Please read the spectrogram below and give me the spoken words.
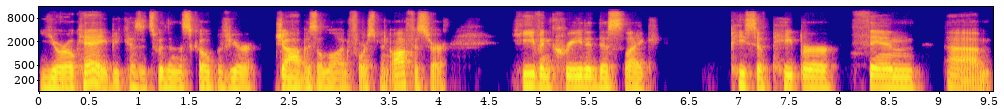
you're okay because it's within the scope of your job as a law enforcement officer. He even created this like piece of paper thin um,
